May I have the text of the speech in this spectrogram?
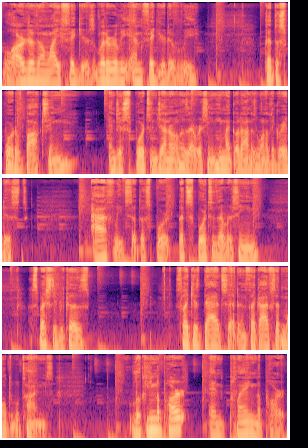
larger than life figures, literally and figuratively, that the sport of boxing and just sports in general has ever seen. He might go down as one of the greatest athletes that the sport that sports has ever seen, especially because it's like his dad said, and it's like I've said multiple times. Looking the part and playing the part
